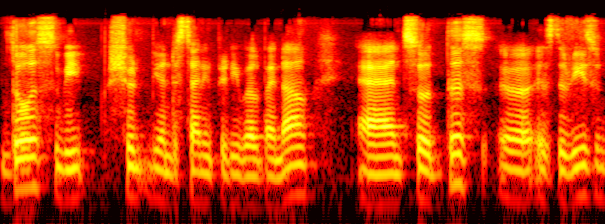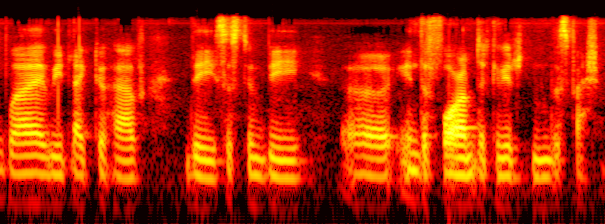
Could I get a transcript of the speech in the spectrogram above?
those we should be understanding pretty well by now. And so this uh, is the reason why we'd like to have the system be uh, in the form that can be written in this fashion.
